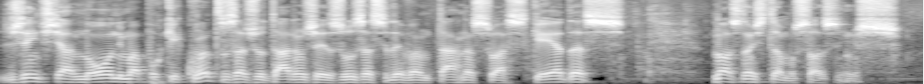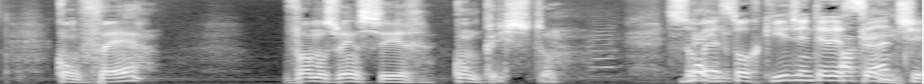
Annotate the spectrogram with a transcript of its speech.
gente anônima, porque quantos ajudaram Jesus a se levantar nas suas quedas? Nós não estamos sozinhos. Com fé, vamos vencer com Cristo. Sobre Bem, essa orquídea é interessante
